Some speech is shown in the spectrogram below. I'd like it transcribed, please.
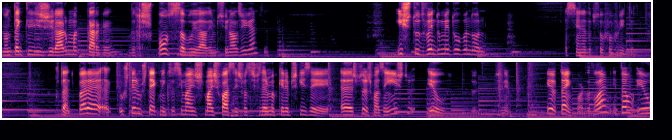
Não tenho que lhe gerar uma carga de responsabilidade emocional gigante. Isto tudo vem do medo do abandono. A cena da pessoa favorita. Portanto, para eh, os termos técnicos assim mais, mais fáceis, se vocês fizerem uma pequena pesquisa, é as pessoas fazem isto, eu, imaginemos, eu tenho borderline, então eu,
